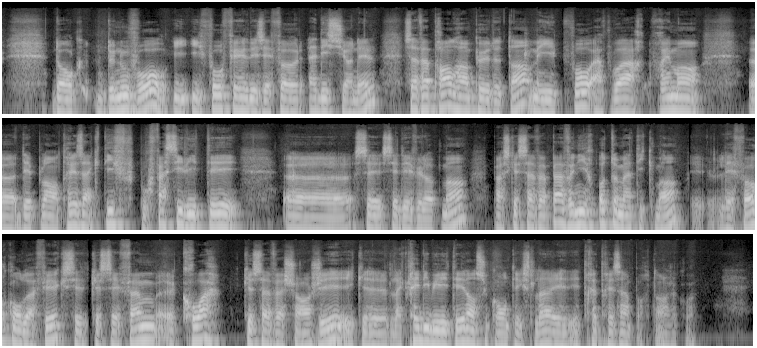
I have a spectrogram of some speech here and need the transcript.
Donc, de nouveau, il faut faire des efforts additionnels. Ça va prendre un peu de temps, mais il faut avoir vraiment euh, des plans très actifs pour faciliter euh, ces, développements parce que ça ne va pas venir automatiquement. L'effort qu'on doit faire, c'est que ces femmes croient que ça va changer et que la crédibilité dans ce contexte-là est, est très, très important, je crois.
